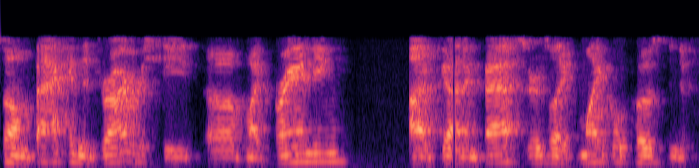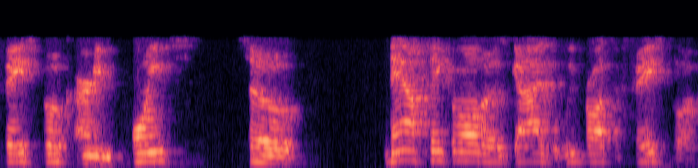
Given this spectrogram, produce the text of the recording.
So I'm back in the driver's seat of my branding. I've got ambassadors like Michael posting to Facebook, earning points. So now think of all those guys that we brought to Facebook.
